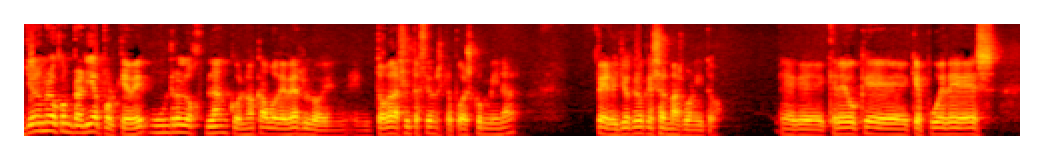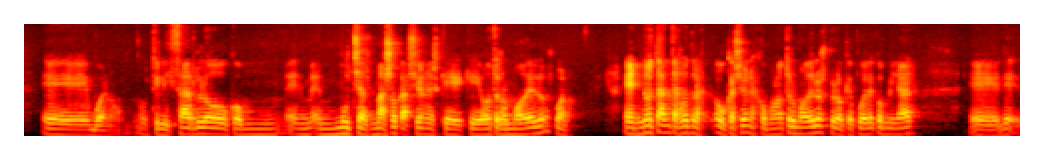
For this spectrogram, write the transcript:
yo no me lo compraría porque un reloj blanco no acabo de verlo en, todas las situaciones que puedes combinar, pero yo creo que es el más bonito. Eh, creo que, puedes eh, bueno, utilizarlo en, muchas más ocasiones que, otros modelos. Bueno, en no tantas otras ocasiones como en otros modelos, pero que puede combinar eh,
